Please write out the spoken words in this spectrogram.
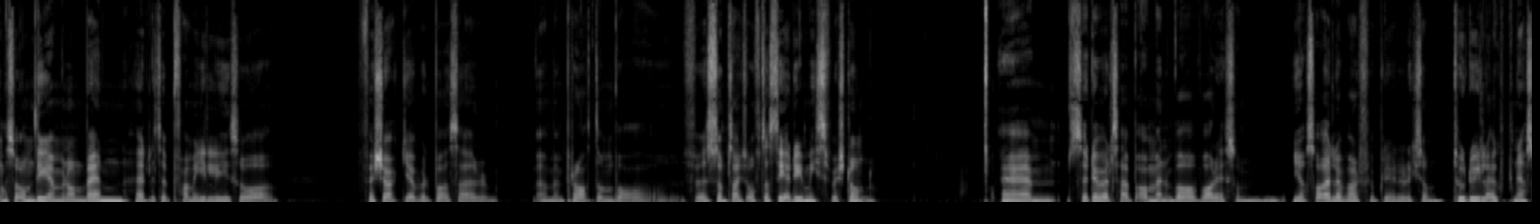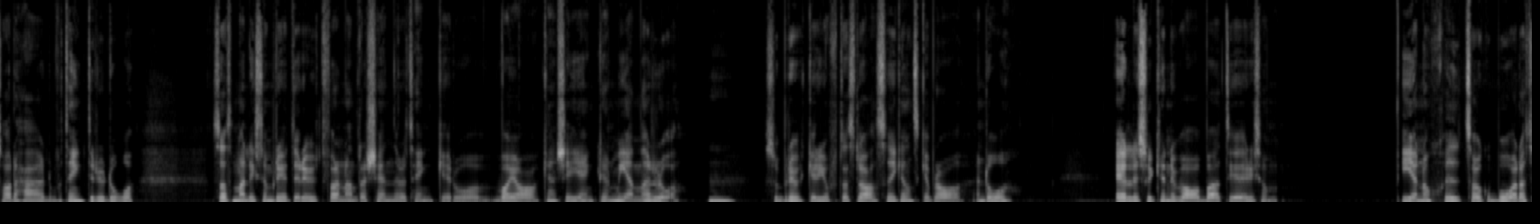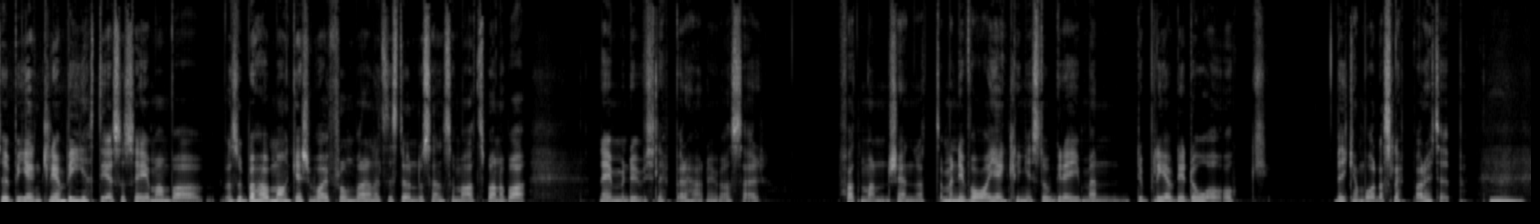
alltså om det är med någon vän eller typ familj så försöker jag väl bara så här, ja, men prata om vad, för som sagt oftast är det ju missförstånd. Ehm, så det är väl så här, bara, men vad var det som jag sa eller varför blev det liksom, tog du illa upp när jag sa det här eller vad tänkte du då? Så att man liksom reder ut vad den andra känner och tänker och vad jag kanske egentligen menade då. Så brukar det ju oftast lösa sig ganska bra ändå. Eller så kan det vara bara att det liksom är någon skitsak och båda typ egentligen vet det så säger man bara, och så behöver man kanske vara ifrån varandra lite stund och sen så möts man och bara Nej men du vi släpper det här nu alltså här. För att man känner att men det var egentligen ingen stor grej men det blev det då och vi kan båda släppa det typ. Mm.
